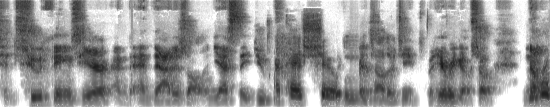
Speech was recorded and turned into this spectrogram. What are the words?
to two things here, and and that is all. And yes, they do Okay, shoot. into other teams, but here we go. So number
